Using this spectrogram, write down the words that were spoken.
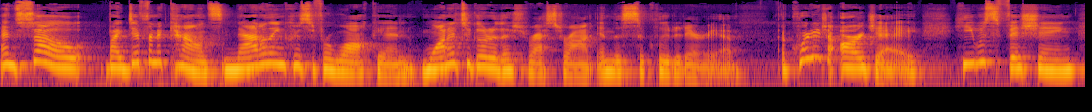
And so, by different accounts, Natalie and Christopher Walken wanted to go to this restaurant in this secluded area. According to RJ, he was fishing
